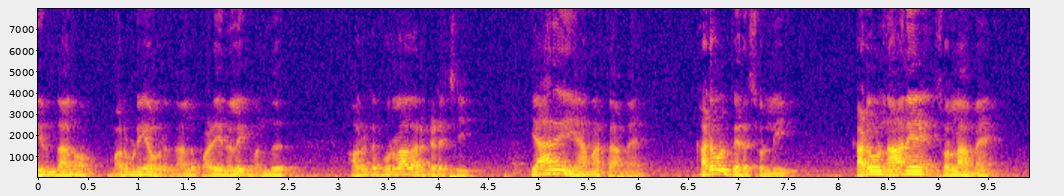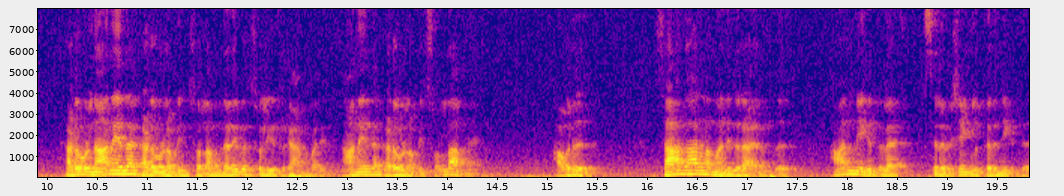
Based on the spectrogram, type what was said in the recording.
இருந்தாலும் மறுபடியும் அவர் நல்ல பழைய நிலைக்கு வந்து அவர்கிட்ட பொருளாதாரம் கிடைச்சி யாரையும் ஏமாற்றாமல் கடவுள் பேரை சொல்லி கடவுள் நானே சொல்லாமல் கடவுள் நானே தான் கடவுள் அப்படின்னு சொல்லாமல் நிறைய பேர் சொல்லிட்டு இருக்காங்க அந்த மாதிரி நானே தான் கடவுள் அப்படின்னு சொல்லாமல் அவர் சாதாரண மனிதராக இருந்து ஆன்மீகத்தில் சில விஷயங்களை தெரிஞ்சுக்கிட்டு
